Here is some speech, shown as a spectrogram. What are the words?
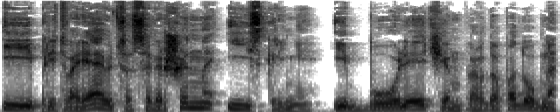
И притворяются совершенно искренне и более чем правдоподобно.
